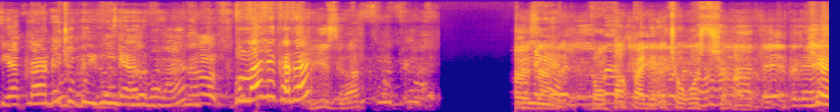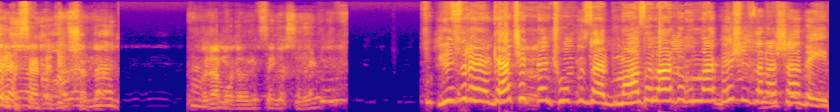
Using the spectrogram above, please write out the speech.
Fiyatlar da çok uygun. Geldi bana. Bunlar ne kadar? 100 lira. Özellikle tompak payları çok hoş tişörtler. Şöyle. Sentetik tişörtler. Böyle modelini size göstereyim. 100 liraya gerçekten çok güzel. Mağazalarda bunlar 500'den aşağı değil.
